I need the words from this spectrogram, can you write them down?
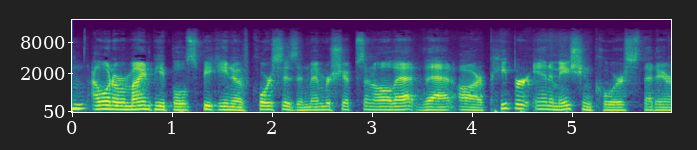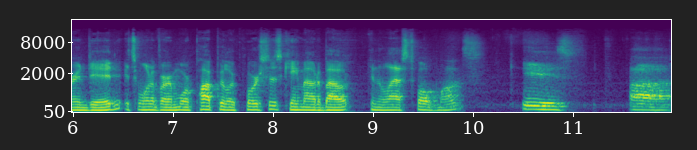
I want to remind people, speaking of courses and memberships and all that, that our paper animation course that Aaron did, it's one of our more popular courses, came out about in the last 12 months, is uh,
